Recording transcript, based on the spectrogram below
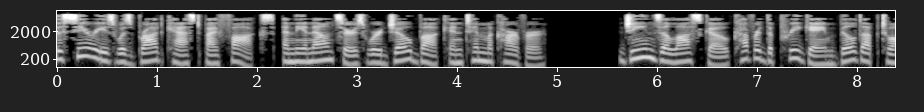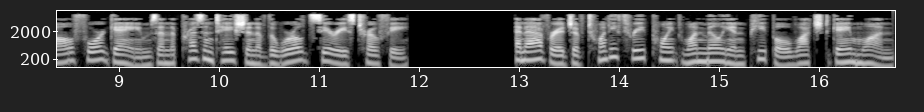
The series was broadcast by Fox, and the announcers were Joe Buck and Tim McCarver. Jeanne Zelasko covered the pre-game build-up to all four games and the presentation of the World Series trophy. An average of 23.1 million people watched Game 1.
